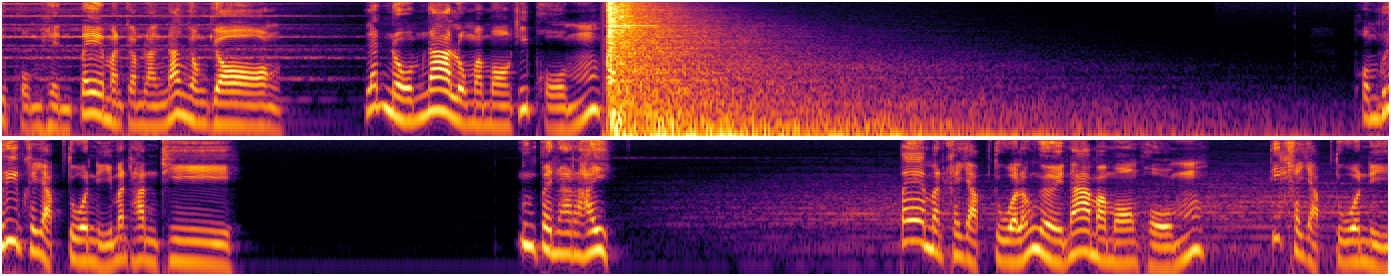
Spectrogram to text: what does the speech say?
คือผมเห็นเป้มันกำลังนั่งยองๆ และโน้มหน้าลงมามองที่ผม ผมรีบขยับตัวหนีมันทันที มึงเป็นอะไร เป้มันขยับตัวแล้วเงยหน้ามามองผม ที่ขยับตัวหนี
